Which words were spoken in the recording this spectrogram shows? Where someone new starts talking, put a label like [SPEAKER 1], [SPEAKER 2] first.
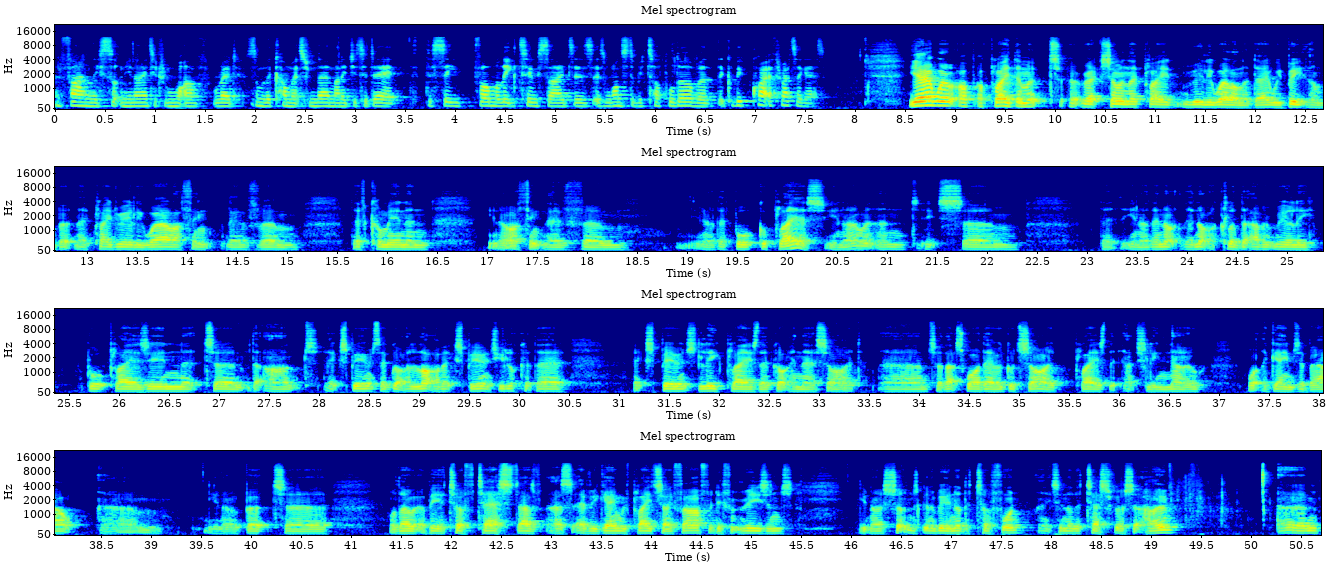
[SPEAKER 1] And finally, Sutton United, from what I've read, some of the comments from their manager today, to see former League Two sides as, as ones to be toppled over, it could be quite a threat, I guess.
[SPEAKER 2] Yeah, well, I, I played them at, at Wrexham and they played really well on the day. We beat them, but they played really well. I think they've um, they've come in and you know I think they've um, you know they've bought good players. You know, and, and it's um, that you know they're not they're not a club that haven't really brought players in that um, that aren't experienced. They've got a lot of experience. You look at their experienced league players they've got in their side. Um, so that's why they're a good side. Players that actually know what the game's about. Um, you know, but uh, although it'll be a tough test, as, as every game we've played so far for different reasons, you know, Sutton's going to be another tough one. It's another test for us at home. Um,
